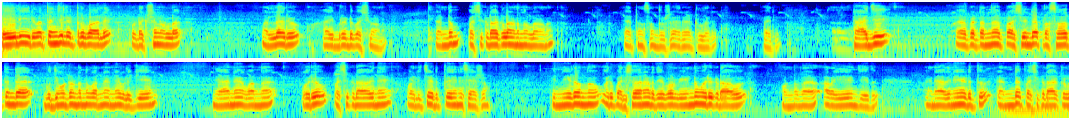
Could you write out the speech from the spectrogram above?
ഡെയിലി ഇരുപത്തഞ്ച് ലിറ്റർ പാൽ പ്രൊഡക്ഷനുള്ള നല്ലൊരു ഹൈബ്രിഡ് പശുവാണ്. രണ്ടും പശുക്കിടാക്കളാണെന്നുള്ളതാണ് ഏറ്റവും സന്തോഷകരമായിട്ടുള്ളൊരു കാര്യം. ഷാജി പെട്ടെന്ന് പശുവിന്റെ പ്രസവത്തിന്റെ ബുദ്ധിമുട്ടുണ്ടെന്ന് പറഞ്ഞ് എന്നെ വിളിക്കുകയും ഞാൻ വന്ന് ഒരു പശുക്കിടാവിനെ വലിച്ചെടുത്തതിന് ശേഷം പിന്നീടൊന്ന് ഒരു പരിശോധന നടത്തിയപ്പോൾ വീണ്ടും ഒരു കിടാവ് ഉണ്ടെന്ന് അറിയുകയും ചെയ്തു. അങ്ങനെ അതിനെ എടുത്ത് രണ്ട് പശുക്കിടാക്കൾ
